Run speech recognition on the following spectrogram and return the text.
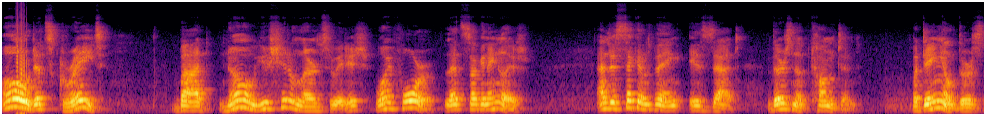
Oh, that's great. But no, you shouldn't learn Swedish. Why for? Let's talk in English. And the second thing is that there's not content. But Daniel, there's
